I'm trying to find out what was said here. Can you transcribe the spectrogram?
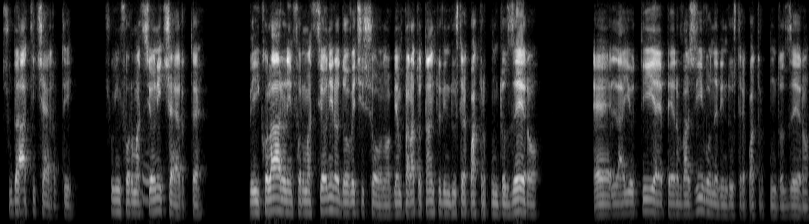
su dati certi, su informazioni certe, veicolare le informazioni laddove ci sono. Abbiamo parlato tanto di industria 4.0, eh, l'IoT è pervasivo nell'industria 4.0.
